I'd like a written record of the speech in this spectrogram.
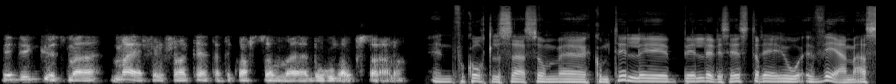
vi bygger ut med mer funksjonalitet etter hvert som eh, behovet oppstår. Her, en forkortelse som eh, kom til i bildet i det siste, det er jo VMS,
